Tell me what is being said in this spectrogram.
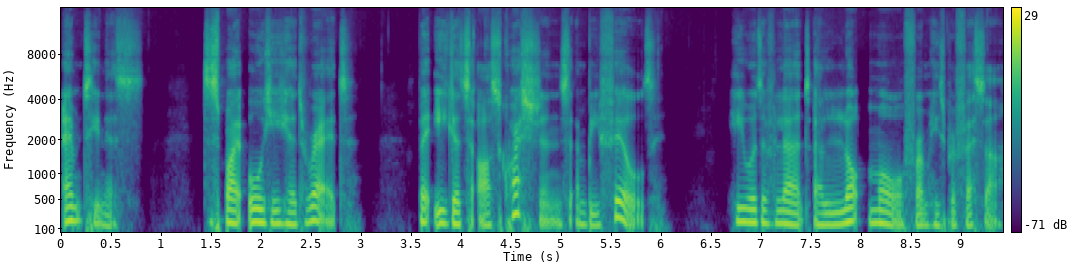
emptiness, despite all he had read, but eager to ask questions and be filled, he would have learnt a lot more from his professor,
